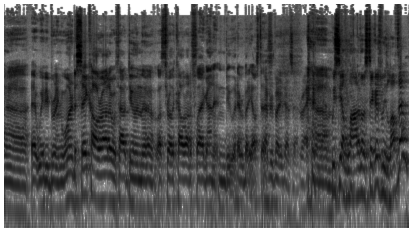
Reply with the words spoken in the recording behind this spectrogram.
Uh, at Wibby Brewing, we wanted to say Colorado without doing the let's throw the Colorado flag on it and do what everybody else does. Everybody does that, right? we see a lot of those stickers. We love them,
